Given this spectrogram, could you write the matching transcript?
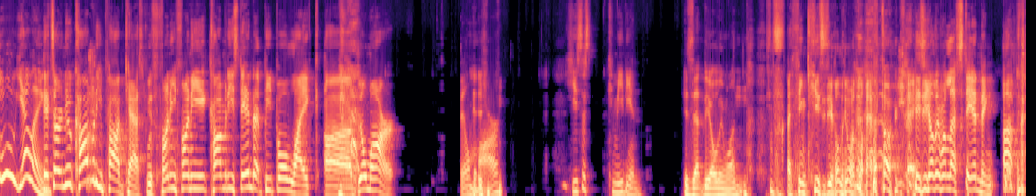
Ooh, yelling. It's our new comedy podcast with funny, funny comedy stand-up people like uh, Bill Maher. Bill Maher. He's a comedian. Is that the only one? I think he's the only one left. He's the only one left standing up.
